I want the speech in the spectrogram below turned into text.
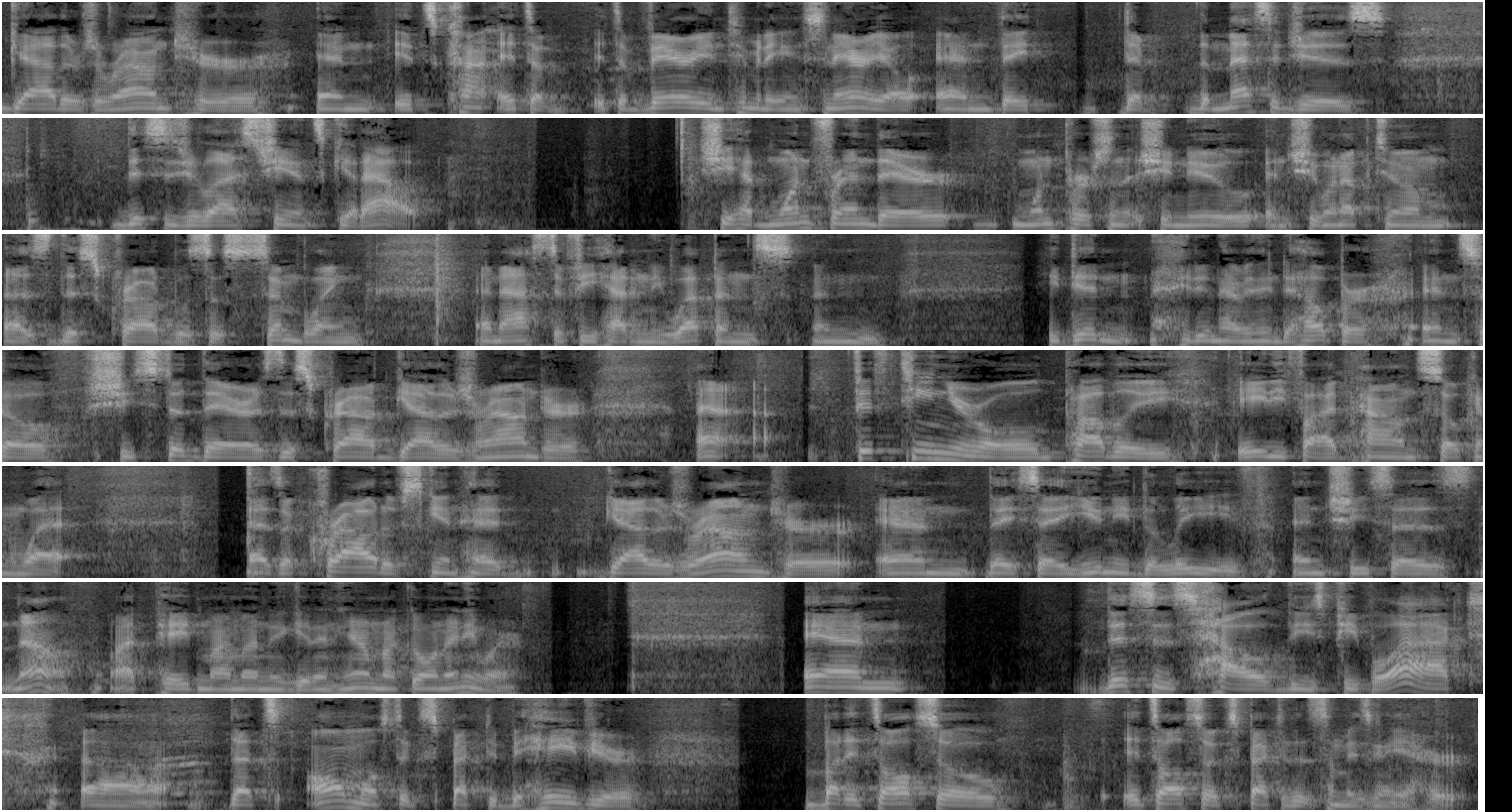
gathers around her, and it's kind, it's a it's a very intimidating scenario. And they the the message is, "This is your last chance. Get out." She had one friend there, one person that she knew, and she went up to him as this crowd was assembling, and asked if he had any weapons, and he didn't. He didn't have anything to help her, and so she stood there as this crowd gathers around her. Fifteen-year-old, probably eighty-five pounds, soaking wet, as a crowd of skinhead gathers around her, and they say, "You need to leave," and she says, "No, I paid my money to get in here. I'm not going anywhere." And this is how these people act. Uh, that's almost expected behavior, but it's also it's also expected that somebody's going to get hurt.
